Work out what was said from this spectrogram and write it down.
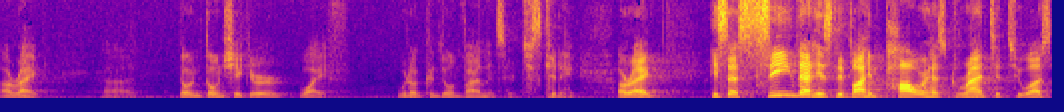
All right. Uh, don't, don't shake your wife. We don't condone violence here. Just kidding. All right? He says, seeing that his divine power has granted to us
